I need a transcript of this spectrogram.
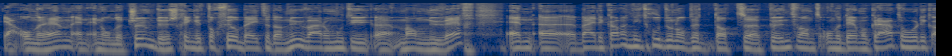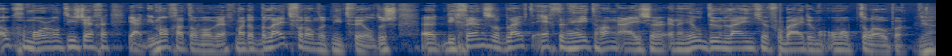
ja, onder hem en, en onder Trump dus ging het toch veel beter dan nu. Waarom moet die uh, man nu weg? En Biden kan het niet goed doen op dat punt. Want onder Democraten hoorde ik ook gemor. Want die zeggen, ja, die man gaat dan wel weg. Maar dat beleid verandert niet veel. Dus uh, die grens, dat blijft echt een heet hangijzer... en een heel dun lijntje voor beide om op te lopen. Ja.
